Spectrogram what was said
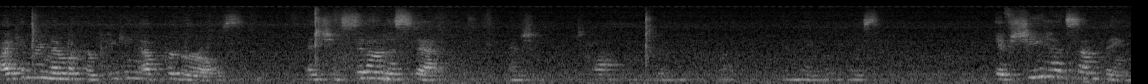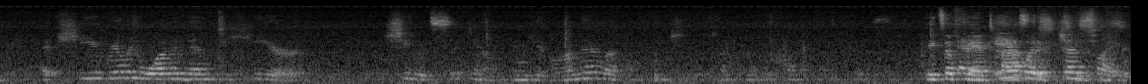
I can remember her picking up her girls, and she'd sit on the step, and she'd talk If she had something that she really wanted them to hear, she would sit down and get on their level, and she would talk really quiet like this. It's a And fantastic it was just like,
